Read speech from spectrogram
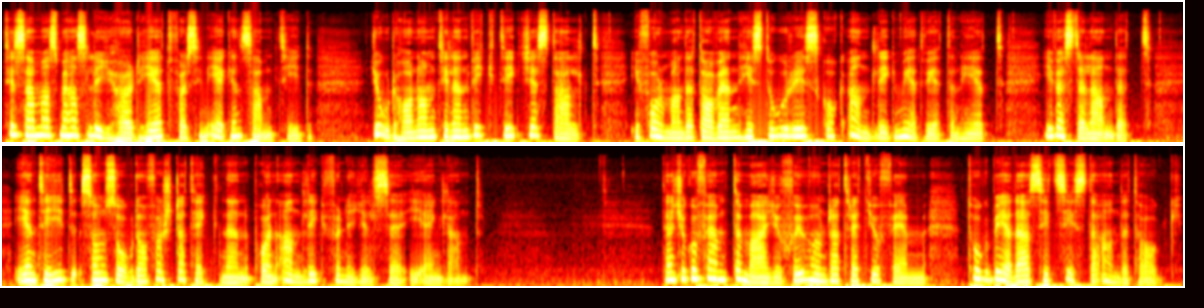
tillsammans med hans lyhördhet för sin egen samtid gjorde honom till en viktig gestalt i formandet av en historisk och andlig medvetenhet i västerlandet i en tid som såg de första tecknen på en andlig förnyelse i England. Den 25 maj 735 tog Beda sitt sista andetag,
